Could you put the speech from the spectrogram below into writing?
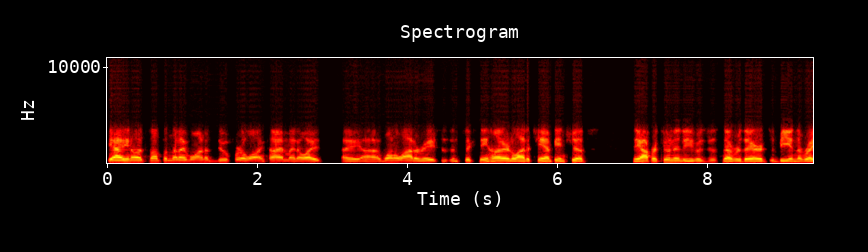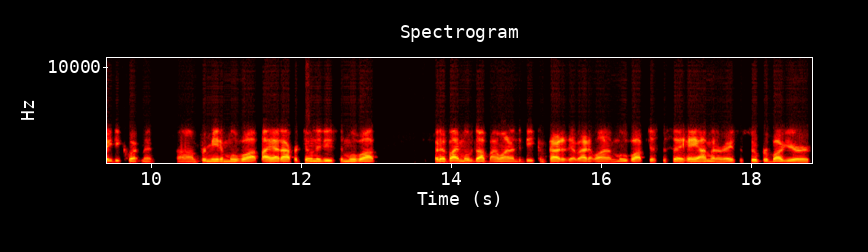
yeah, you know, it's something that I wanted to do for a long time. I know I I uh, won a lot of races in 1600, a lot of championships. The opportunity was just never there to be in the right equipment um, for me to move up. I had opportunities to move up, but if I moved up, I wanted to be competitive. I didn't want to move up just to say, "Hey, I'm going to race a super buggy or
